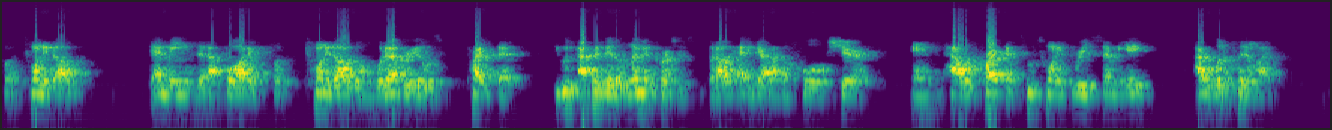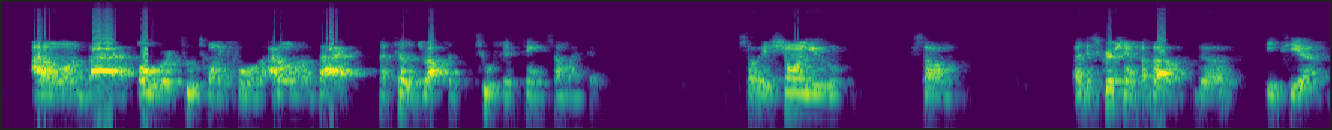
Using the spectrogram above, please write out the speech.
for $20. That means that I bought it for twenty dollars or whatever it was priced at. You I could have did a limit purchase, but I had to get like a full share. And how it was priced at two twenty three seventy eight, I would have put in like, I don't want to buy over two twenty four. I don't want to buy until it drops to two fifteen, something like that. So it's showing you some a description about the ETF.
